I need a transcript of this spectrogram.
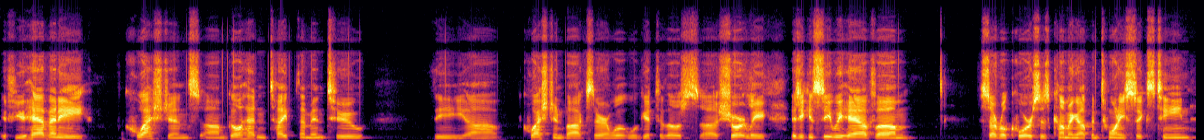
if you have any questions, um, go ahead and type them into the uh, question box there and we'll, we'll get to those uh, shortly. As you can see we have um, several courses coming up in 2016,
